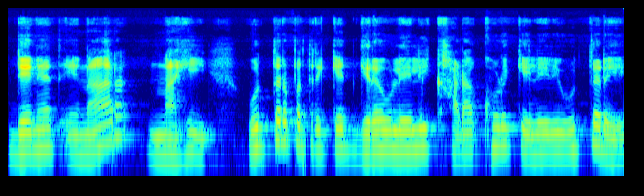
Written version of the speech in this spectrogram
देण्यात येणार नाही. उत्तरपत्रिकेत गिरवलेली खाडाखोड केलेली उत्तरे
